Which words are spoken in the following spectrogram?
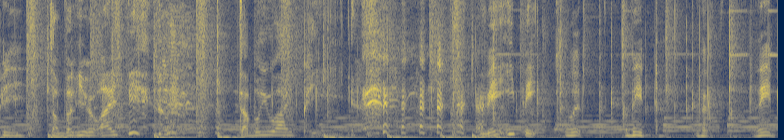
WIP, WIP. WIP. WIP, WIP. WIP.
